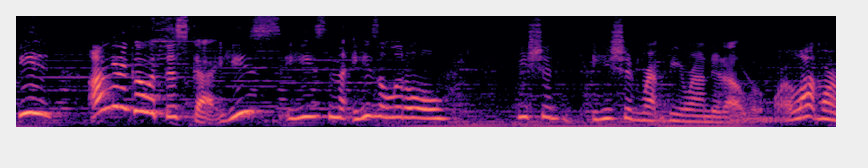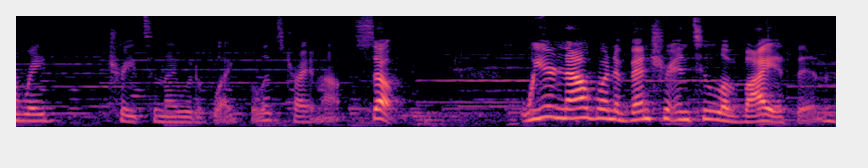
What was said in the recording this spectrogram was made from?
He, I'm gonna go with this guy. He's he's he's a little. He should he should be rounded out a little more. A lot more raid traits than I would have liked, but let's try him out. So, we are now going to venture into Leviathan.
